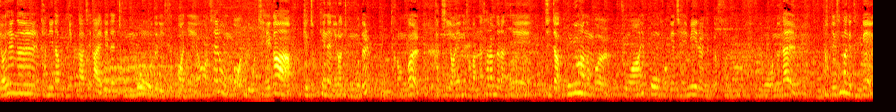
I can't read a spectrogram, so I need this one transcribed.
여행을 다니다 보니까 제가 알게 된 정보들이 있을 거 아니에요. 새로운 거, 그리고 제가 개척해낸 이런 정보들, 음, 그런 걸 같이 여행에서 만난 사람들한테 진짜 공유하는 걸 좋아했고, 거기에 재미를 느꼈어요. 그리고 어느 날 음, 갑자기 생각이 든 게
